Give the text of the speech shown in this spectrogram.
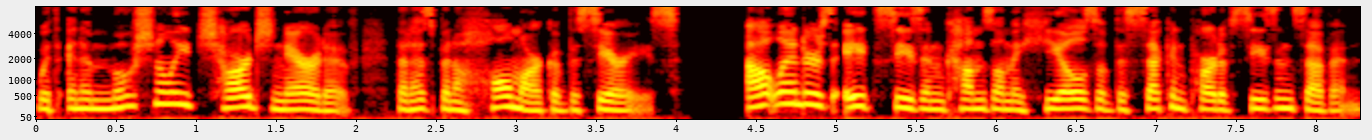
with an emotionally charged narrative that has been a hallmark of the series. Outlander's eighth season comes on the heels of the second part of season 7,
